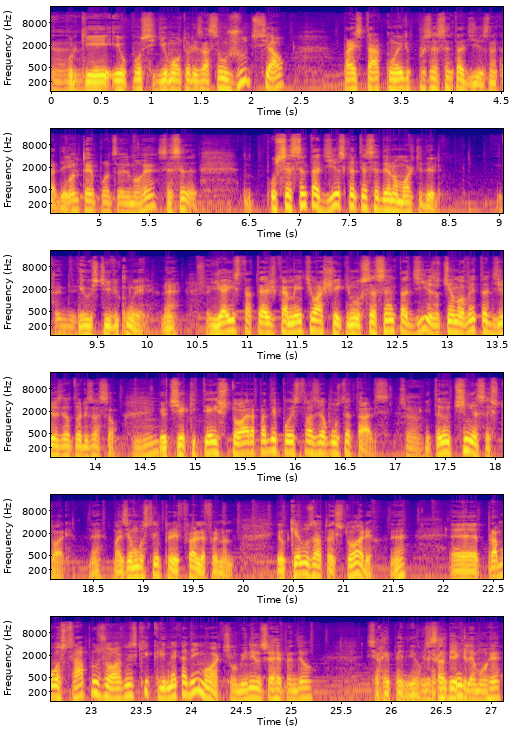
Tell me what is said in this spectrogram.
É. Porque eu consegui uma autorização judicial para estar com ele por 60 dias na cadeia. Quanto tempo antes dele morrer? 60, os 60 dias que antecederam a morte dele. Entendi. Eu estive com ele, né? Sim. E aí, estrategicamente, eu achei que nos 60 dias, eu tinha 90 dias de autorização. Uhum. Eu tinha que ter a história para depois trazer alguns detalhes. Certo. Então eu tinha essa história, né? Mas eu mostrei para ele, falei, olha, Fernando, eu quero usar a tua história, né? É, para mostrar para os jovens que crime é cadeia e morte. O menino se arrependeu? Se arrependeu. Ele se sabia que ele ia morrer?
